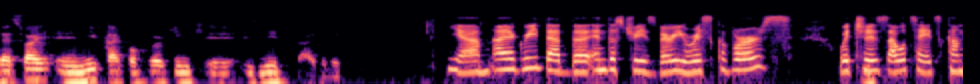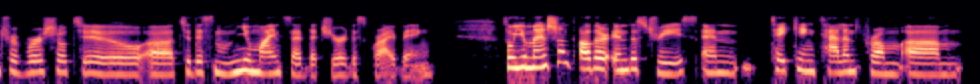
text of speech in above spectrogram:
that's why a new type of working is needed, I believe. Yeah, I agree that the industry is very risk averse which mm. is i would say it's controversial to uh, to this new mindset that you're describing so you mentioned other industries and taking talent from um,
